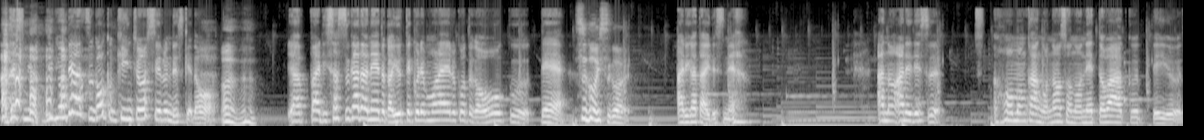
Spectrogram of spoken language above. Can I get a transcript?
私 自分ではすごく緊張してるんですけどうん、うん、やっぱりさすがだねとか言ってくれもらえることが多くてすごいすごい。ありがたいですね。あのあれです訪問看護のそのネットワークっていう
